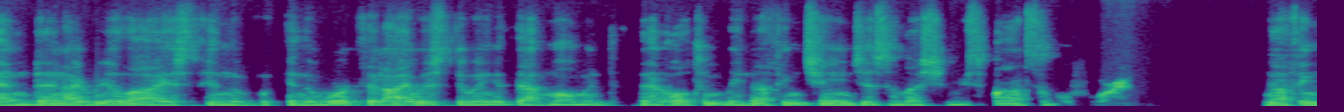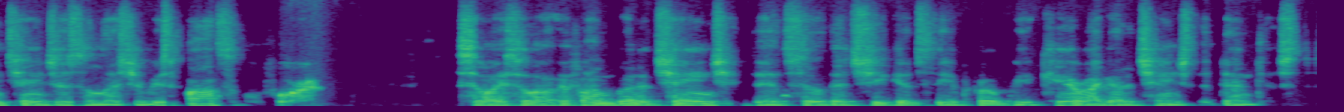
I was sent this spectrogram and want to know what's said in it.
And then I realized in the in the work that I was doing at that moment that ultimately nothing changes unless you're responsible for it. Nothing changes unless you're responsible for it. So I saw if I'm going to change it so that she gets the appropriate care, I got to change the dentist.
